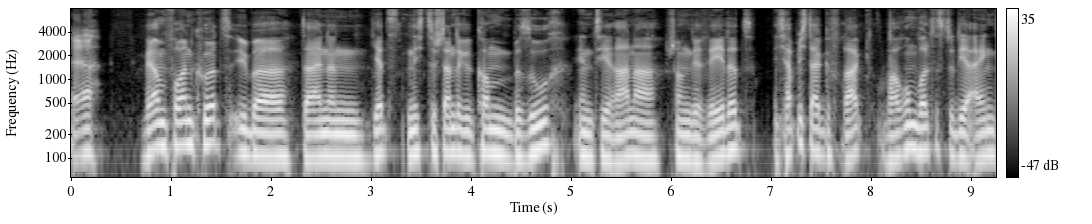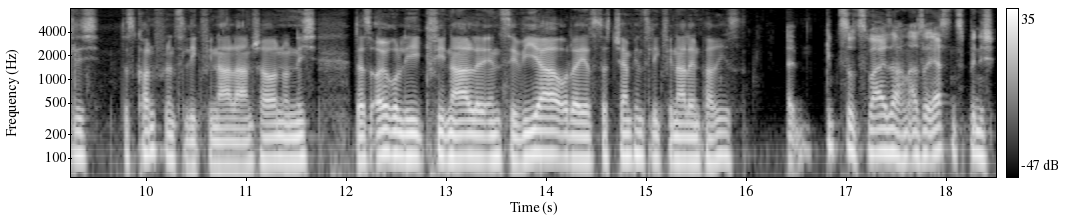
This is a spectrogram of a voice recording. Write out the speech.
ja. Wir haben vorhin kurz über deinen jetzt nicht zustande gekommenen Besuch in Tirana schon geredet. Ich habe mich da gefragt, warum wolltest du dir eigentlich das Conference League Finale anschauen und nicht das Euroleague Finale in Sevilla oder jetzt das Champions League Finale in Paris? Äh, Gibt so zwei Sachen. Also erstens bin ich,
